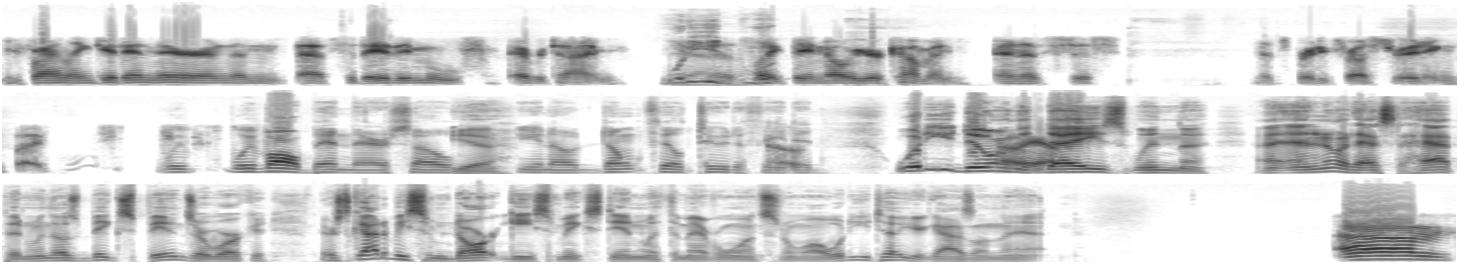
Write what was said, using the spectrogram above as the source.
you finally get in there and then that's the day they move every time What do you? it's like they know you're coming and it's just it's pretty frustrating but We've we've all been there, so Yeah. you know, don't feel too defeated. What do you do on Oh, the yeah. days when the? And I know it has to happen when those big spins are working. There's got to be some dark geese mixed in with them every once in a while. What do you tell your guys on that? Um,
